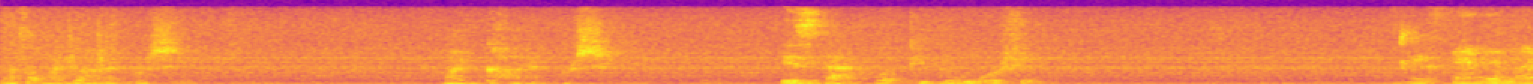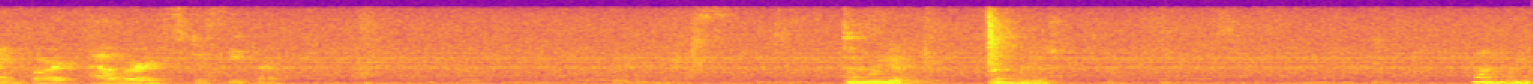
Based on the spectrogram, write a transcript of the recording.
And I thought, my God, have mercy. My God, have mercy. Is that what people worship? They stand in line for hours to see her. Unreal. It's unreal. Unreal.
